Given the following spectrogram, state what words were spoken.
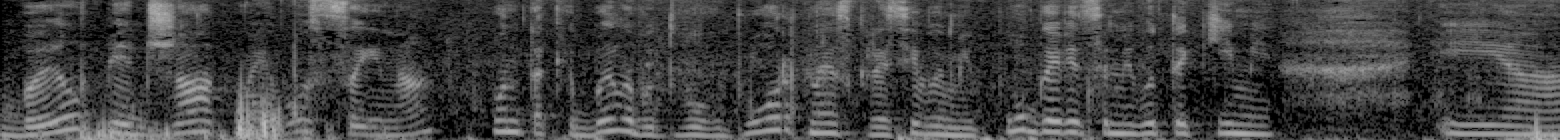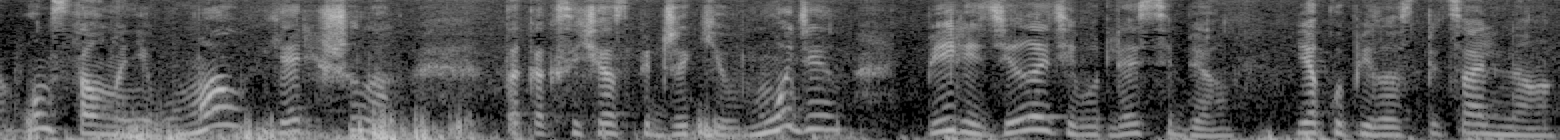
Был пиджак моего сына. Он так и был, вот двухбортный, с красивыми пуговицами вот такими. И э, он стал на него мал. Я решила, так как сейчас пиджаки в моде, переделать его для себя. Я купила специально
